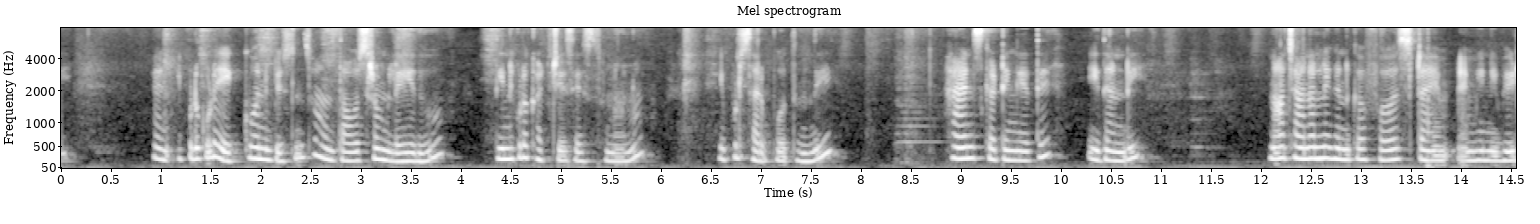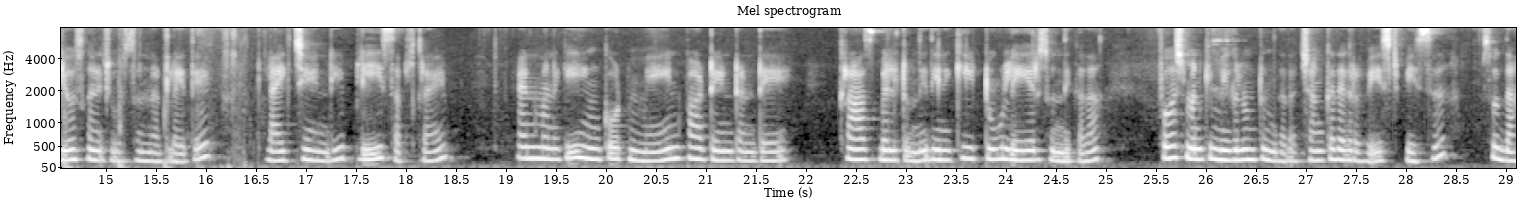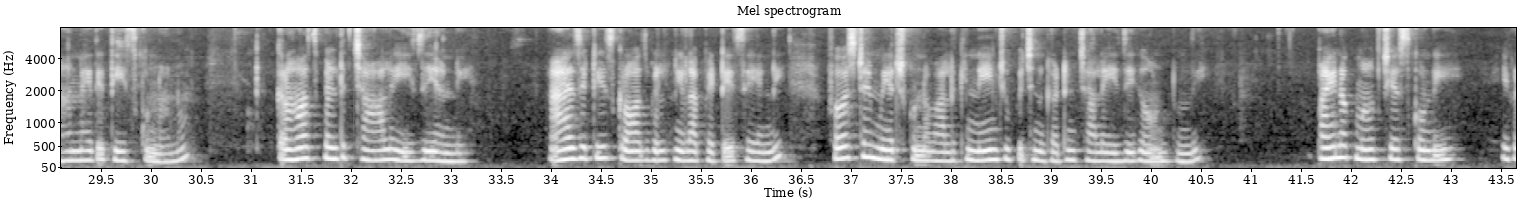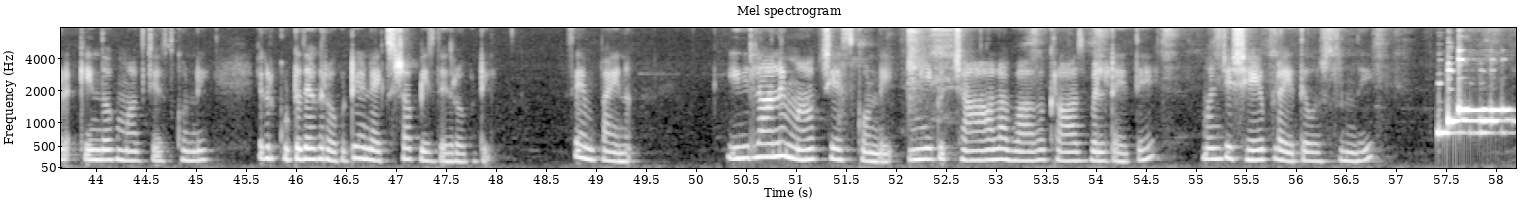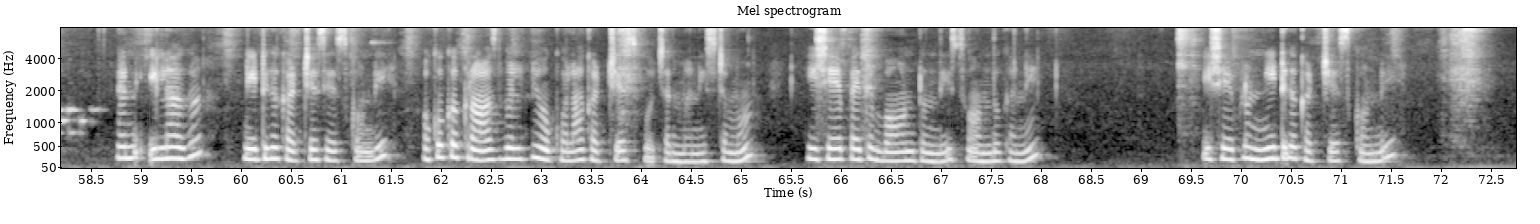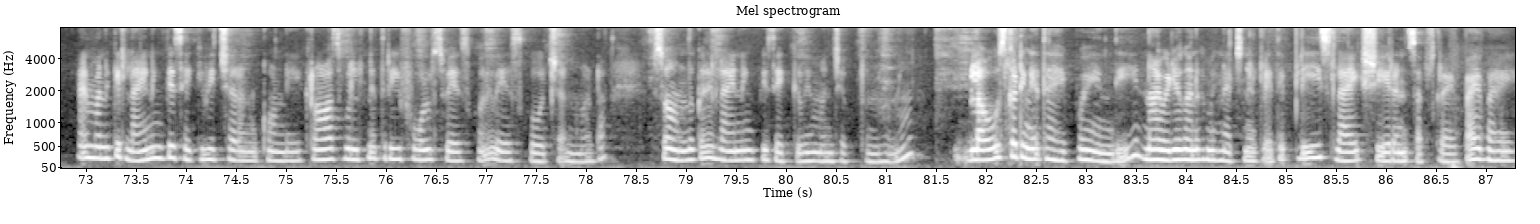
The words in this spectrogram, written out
అండ్ ఇప్పుడు కూడా ఎక్కువ అనిపిస్తుంది సో అంత అవసరం లేదు. దీన్ని కూడా కట్ చేసేస్తున్నాను. ఇప్పుడు సరిపోతుంది. హ్యాండ్స్ కటింగ్ అయితే ఇదండి. నా ఛానల్ని కనుక ఫస్ట్ టైం ఐ మీన్ ఈ వీడియోస్ కానీ చూస్తున్నట్లయితే లైక్ చేయండి ప్లీజ్ సబ్స్క్రైబ్. అండ్ మనకి ఇంకోటి మెయిన్ పార్ట్ ఏంటంటే క్రాస్ బెల్ట్ ఉంది. దీనికి టూ లేయర్స్ ఉంది కదా. ఫస్ట్ మనకి మిగులు ఉంటుంది కదా చంక దగ్గర వేస్ట్ పీస్. సో దాన్ని అయితే తీసుకున్నాను. క్రాస్ బెల్ట్ చాలా ఈజీ అండి. యాజ్ ఇట్ ఈస్ క్రాస్ బెల్ట్ని ఇలా పెట్టేసేయండి. ఫస్ట్ టైం నేర్చుకున్న వాళ్ళకి నేను చూపించిన కటింగ్ చాలా ఈజీగా ఉంటుంది. పైన ఒక మార్క్ చేసుకోండి ఇక్కడ కింద ఒక మార్క్ చేసుకోండి. ఇక్కడ కుట్టు దగ్గర ఒకటి అండ్ ఎక్స్ట్రా పీస్ దగ్గర ఒకటి. సేమ్ పైన. ఇలానే మార్క్ చేసుకోండి. మీకు చాలా బాగా క్రాస్ బెల్ట్ అయితే మంచి షేప్లో అయితే వస్తుంది. అండ్ ఇలాగా నీట్గా కట్ చేసేసుకోండి. ఒక్కొక్క క్రాస్ బెల్ట్ని ఒక్కోలా కట్ చేసుకోవచ్చు అది మన ఇష్టము. ఈ షేప్ అయితే బాగుంటుంది. సో అందుకని ఈ షేప్లో నీట్గా కట్ చేసుకోండి. అండ్ మనకి లైనింగ్ పీస్ ఎక్కువ ఇచ్చారనుకోండి క్రాస్ బెల్ట్ని త్రీ ఫోల్డ్స్ వేసుకొని వేసుకోవచ్చు అనమాట సో అందుకని లైనింగ్ పీస్ ఎక్కువ ఇవ్వమని చెప్తున్నాను. బ్లౌజ్ కటింగ్ అయితే అయిపోయింది. నా వీడియో కనుక మీకు నచ్చినట్లయితే please like share and subscribe. Bye bye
